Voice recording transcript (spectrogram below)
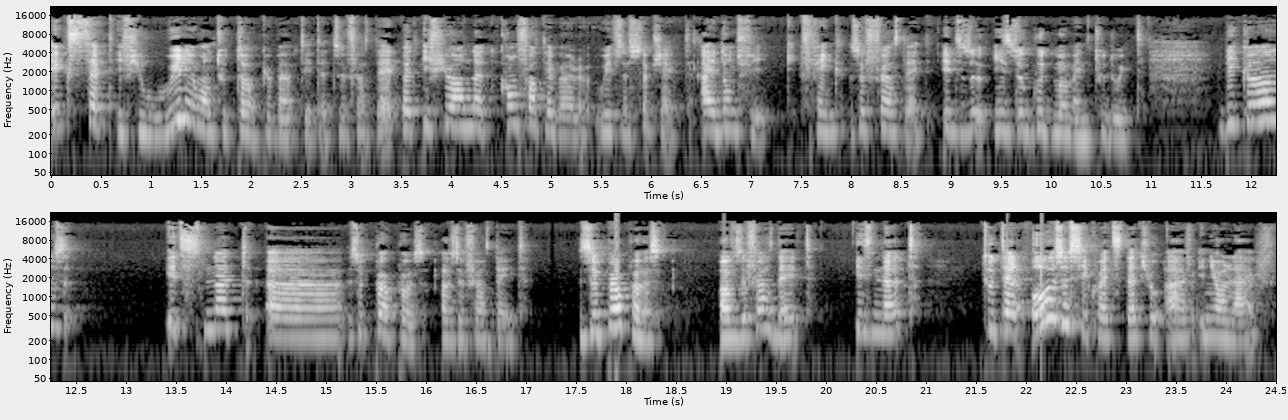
except if you really want to talk about it at the first date, but if you are not comfortable with the subject, I don't think, think the first date is the, is the good moment to do it. Because it's not uh, the purpose of the first date. The purpose of the first date is not to tell all the secrets that you have in your life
